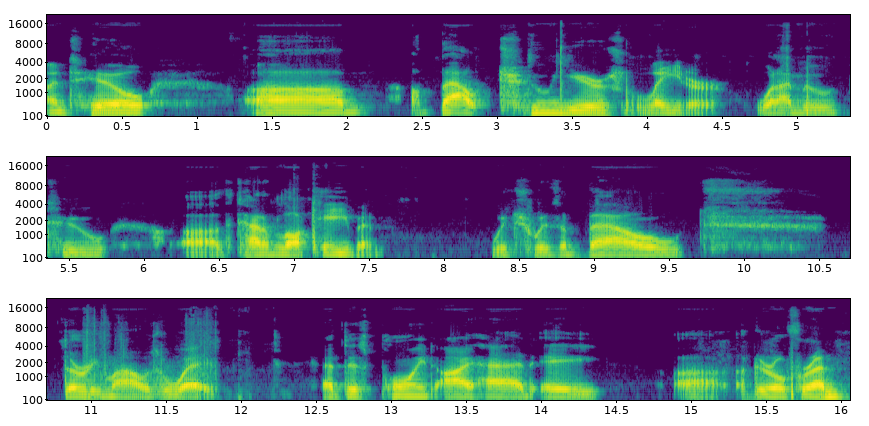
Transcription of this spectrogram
until um, about two years later when I moved to uh, the town of Lock Haven which was about 30 miles away. At this point, I had a, uh, a girlfriend.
